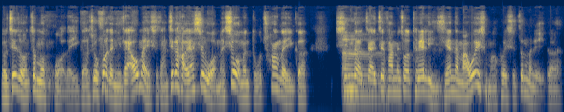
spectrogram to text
有这种这么火的一个，就或者你在欧美市场，这个好像是我们是我们独创的一个新的在这方面做的特别领先的吗？为什么会是这么的一个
